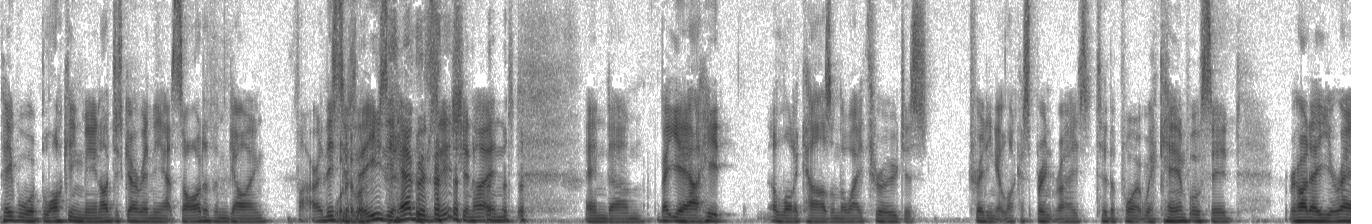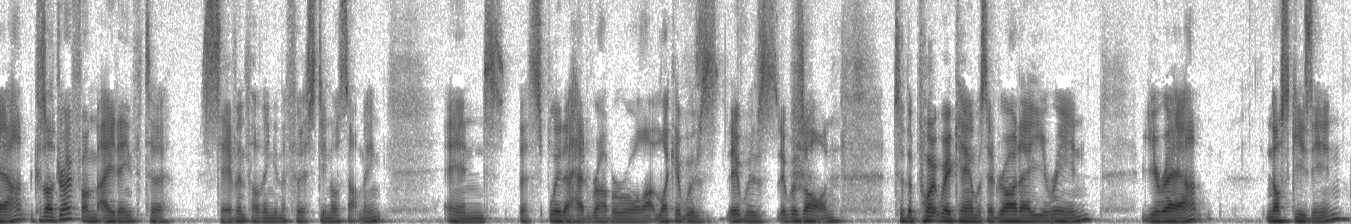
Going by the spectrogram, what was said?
people were blocking me, and I'd just go around the outside of them, going, "Far, this Whatever. is easy. How good's this?" You know, and and um, but yeah, I hit a lot of cars on the way through, just treating it like a sprint race to the point where Campbell said, "Righto, you're out," because I drove from 18th to seventh, I think, in the first stint or something, and the splitter had rubber all up, like it was it was it was on, to the point where Campbell said, "Righto, you're in, you're out." Noske's in,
